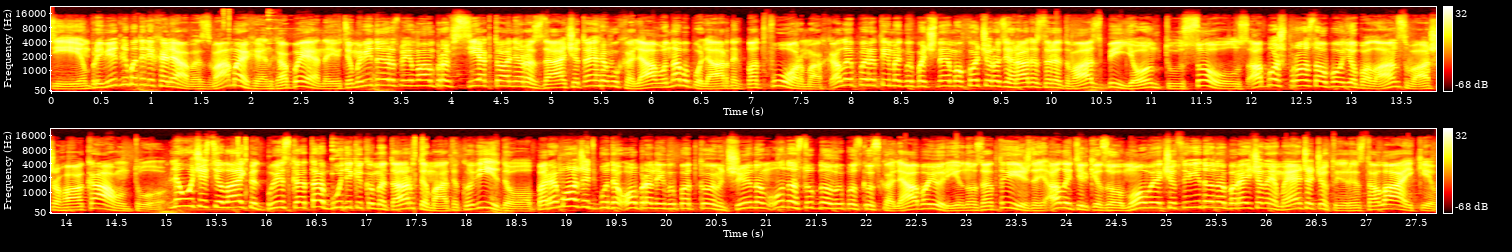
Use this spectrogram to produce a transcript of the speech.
Усім привіт, любителі халяви! З вами Агент Габен. І в цьому відео я розповім вам про всі актуальні роздачі та ігрову халяву на популярних платформах. Але перед тим як ми почнемо, хочу розіграти серед вас Beyond Two Souls або ж просто оповню баланс вашого аккаунту. Для участі лайк, підписка та будь-який коментар в тематику відео. Переможець буде обраний випадковим чином у наступному випуску з халявою рівно за тиждень, але тільки за умови, якщо це відео набере щонайменше 400 лайків.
